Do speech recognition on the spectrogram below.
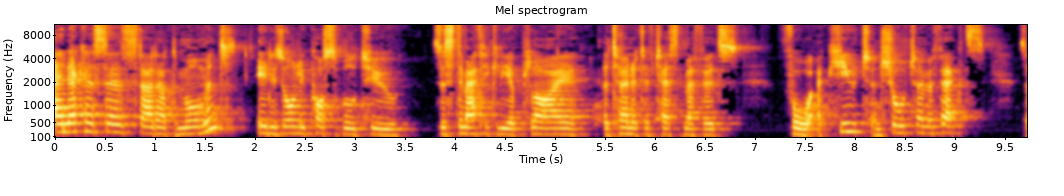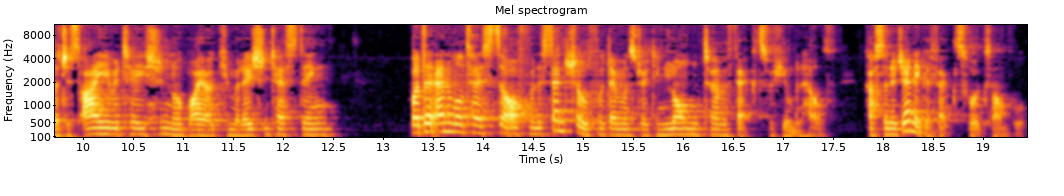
And ECHA says that at the moment, it is only possible to systematically apply alternative test methods for acute and short term effects, such as eye irritation or bioaccumulation testing, but that animal tests are often essential for demonstrating long term effects for human health, carcinogenic effects, for example.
